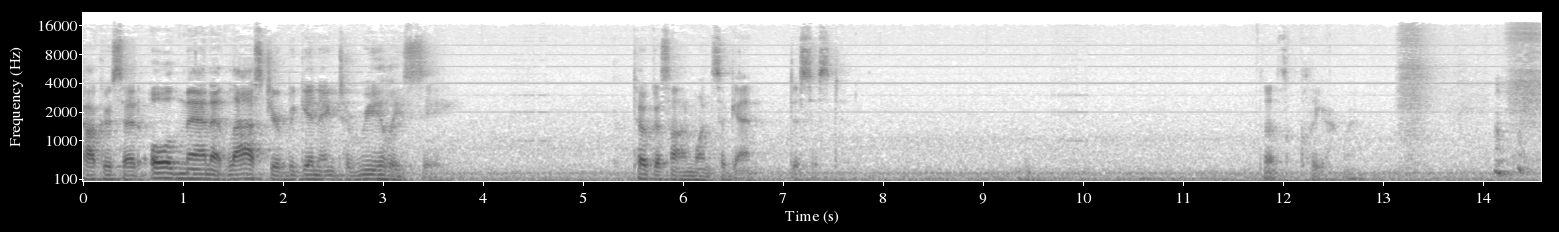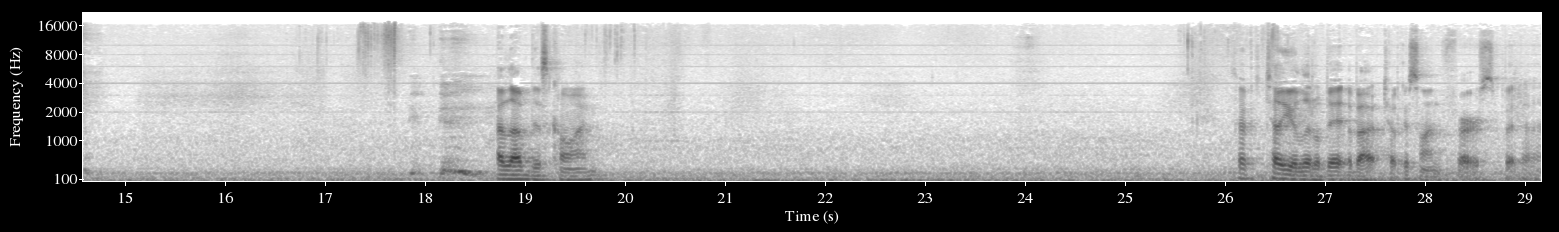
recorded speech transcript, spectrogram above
Kaku said, Old man, at last you're beginning to really see. Tokusan once again desisted. That's clear, right? I love this koan. So I have to tell you a little bit about Tokusan first, but uh,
